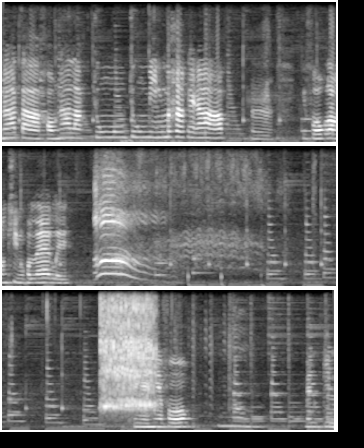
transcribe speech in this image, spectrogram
หน้าตาเขาน่ารักจุ้งมุงจุ้งมิงมากเลยนะครับ อ่า พี่โฟกลองชิมคนแรกเลย เป็นไงเฮียโฟกนมเป็นกลิ่น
